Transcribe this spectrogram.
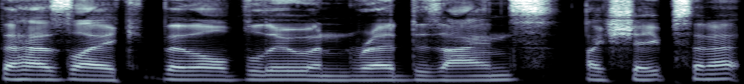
that has like the little blue and red designs, like shapes in it.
